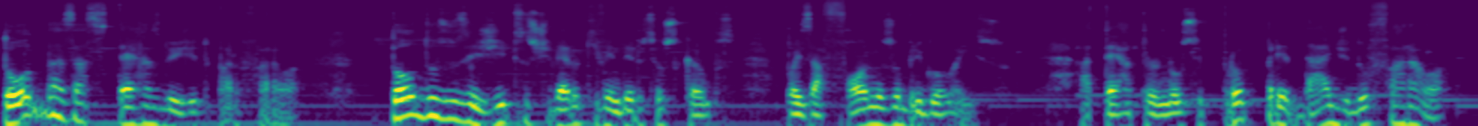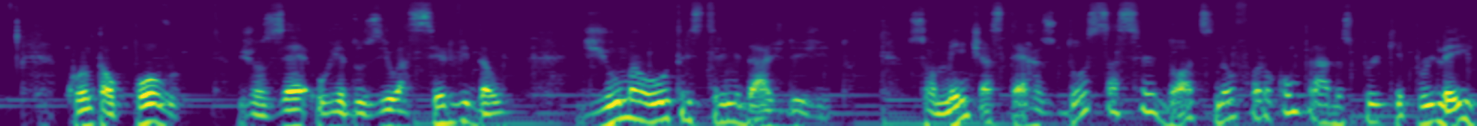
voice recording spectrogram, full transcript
todas as terras do Egito para o faraó, Todos os egípcios tiveram que vender os seus campos, pois a fome os obrigou a isso. A terra tornou-se propriedade do Faraó. Quanto ao povo, José o reduziu à servidão, de uma outra extremidade do Egito. Somente as terras dos sacerdotes não foram compradas, porque, por lei,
